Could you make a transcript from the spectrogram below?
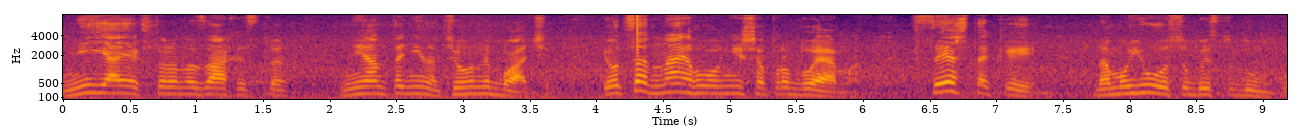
ні я, як сторона захисту, ні Антоніна цього не бачить. І оце найголовніша проблема. Все ж таки, на мою особисту думку,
